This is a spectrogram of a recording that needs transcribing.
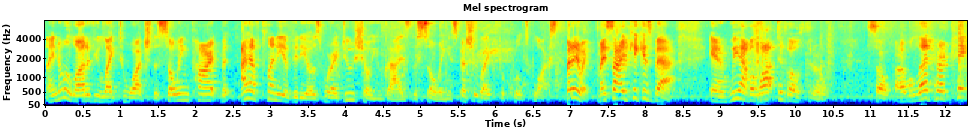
I know a lot of you like to watch the sewing part, but I have plenty of videos where I do show you guys the sewing, especially like for quilt blocks. But anyway, my sidekick is back, and we have a lot to go through. So I will let her pick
